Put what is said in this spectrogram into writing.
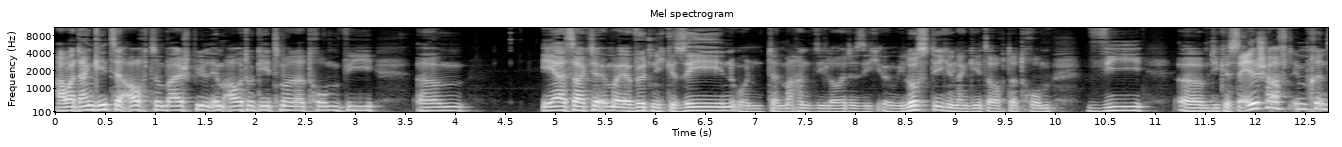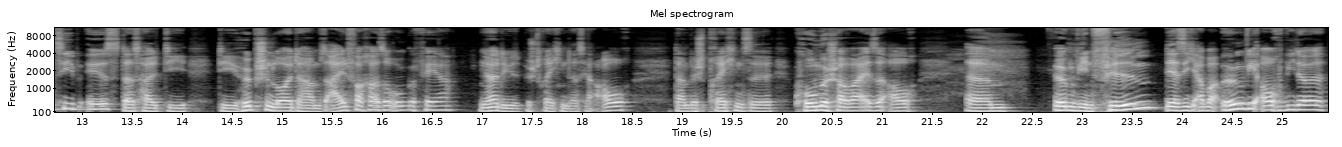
Aber dann geht es ja auch zum Beispiel, im Auto geht es mal darum, wie ähm, er sagt ja immer, er wird nicht gesehen und dann machen die Leute sich irgendwie lustig und dann geht es auch darum, wie ähm, die Gesellschaft im Prinzip ist, dass halt die, die hübschen Leute haben es einfacher so ungefähr. Ja, die besprechen das ja auch. Dann besprechen sie komischerweise auch ähm, irgendwie einen Film, der sich aber irgendwie auch wieder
